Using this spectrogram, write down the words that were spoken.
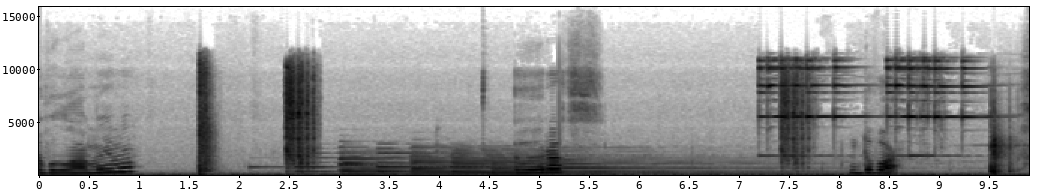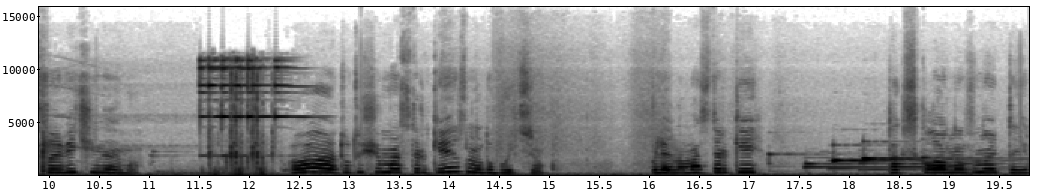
Все виламуємо. Е, Раз. Два. Все відчиняємо. А, тут ще мастер-кей знадобиться. Блін, а мастер-кей так складно знайти.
